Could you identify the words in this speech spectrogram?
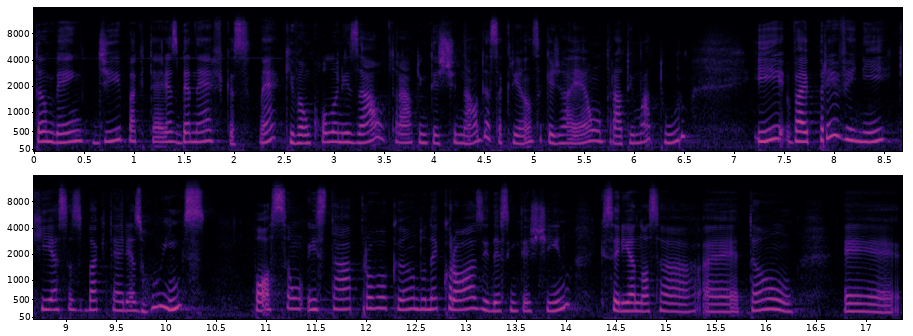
também de bactérias benéficas, né, que vão colonizar o trato intestinal dessa criança, que já é um trato imaturo, e vai prevenir que essas bactérias ruins possam estar provocando necrose desse intestino, que seria a nossa é, tão é,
